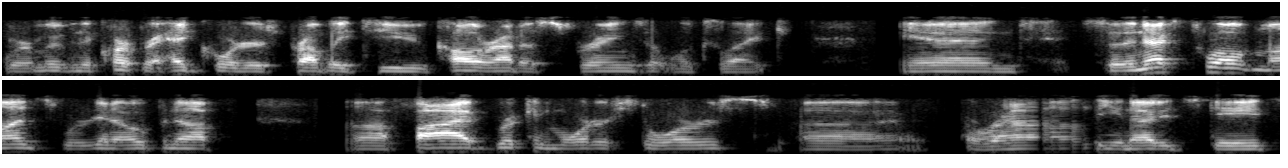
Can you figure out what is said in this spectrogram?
we're moving the corporate headquarters probably to Colorado Springs. It looks like, and so the next 12 months we're going to open up uh, five brick and mortar stores uh, around the United States.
